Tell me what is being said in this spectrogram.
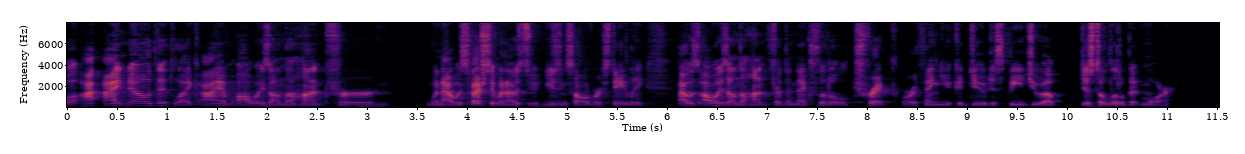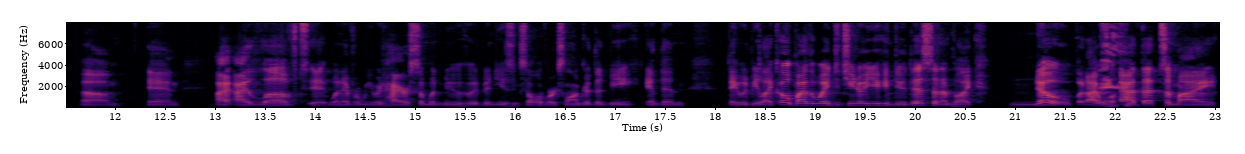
Well, I, I know that like I am always on the hunt for when I was, especially when I was using SolidWorks daily, I was always on the hunt for the next little trick or thing you could do to speed you up just a little bit more. Um, and I, I loved it whenever we would hire someone new who had been using SolidWorks longer than me, and then they would be like, "Oh, by the way, did you know you can do this?" And I'm like, "No, but I will add that to my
